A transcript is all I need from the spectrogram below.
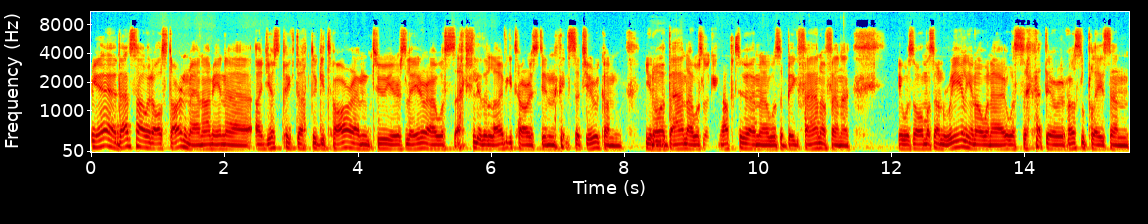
Yeah, that's how it all started, man. I mean, uh, I just picked up the guitar, and two years later, I was actually the live guitarist in, in Satyricon. You know, mm. a band I was looking up to and I was a big fan of, and. Uh, it was almost unreal, you know, when I was at the rehearsal place and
